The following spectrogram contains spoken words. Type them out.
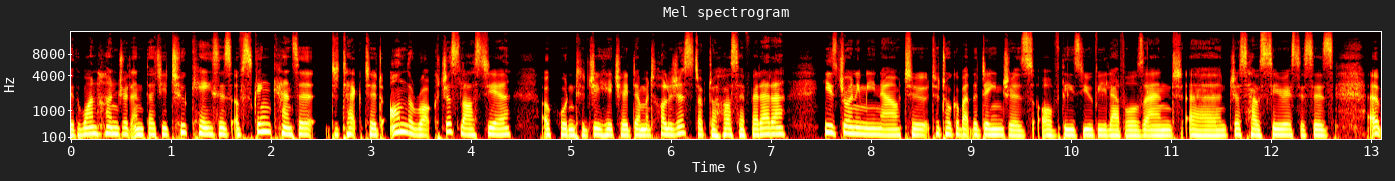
with 132 cases of skin cancer detected on the rock just last year, according to GHA dermatologist Dr. Jose Ferreira. He's joining me now to, to talk about the dangers of these UV levels and uh, just how serious this is. Uh,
